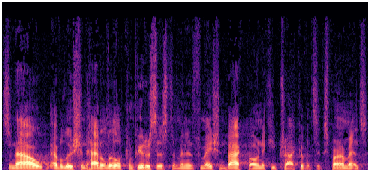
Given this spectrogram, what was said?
So now evolution had a little computer system, an information backbone to keep track of its experiments.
